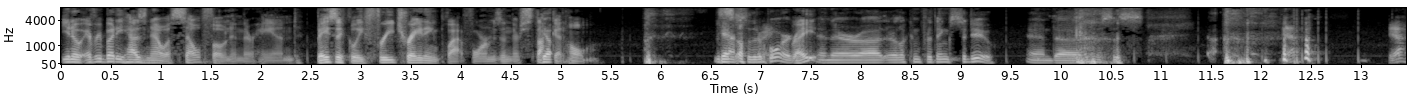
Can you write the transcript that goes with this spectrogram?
you know everybody has now a cell phone in their hand basically free trading platforms and they're stuck Yep. at home Yeah, So- so, they're right, bored, right? And they're uh, they're looking for things to do, and uh, this is Yeah, yeah,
